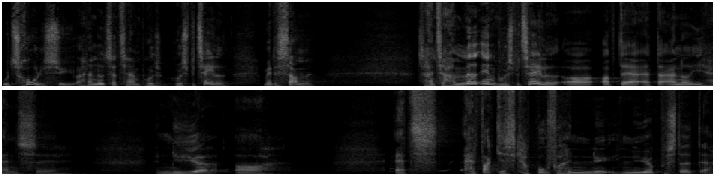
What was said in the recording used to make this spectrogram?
utrolig syg, og han er nødt til at tage ham på hospitalet med det samme. Så han tager ham med ind på hospitalet og opdager, at der er noget i hans øh, nyre, og at han faktisk har brug for en ny nyre på stedet der.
